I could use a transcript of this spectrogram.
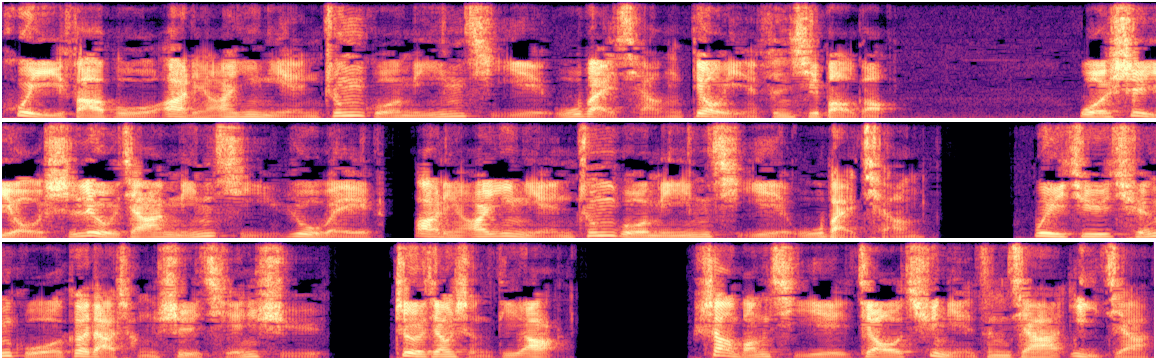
会议发布二零二一年中国民营企业五百强调研分析报告。我市有十六家民企入围二零二一年中国民营企业五百强，位居全国各大城市前十，浙江省第二。上榜企业较去年增加一家。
